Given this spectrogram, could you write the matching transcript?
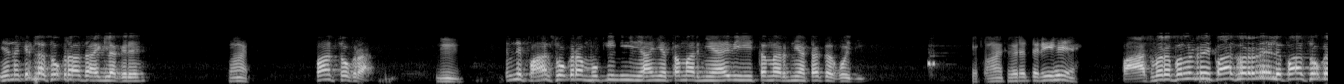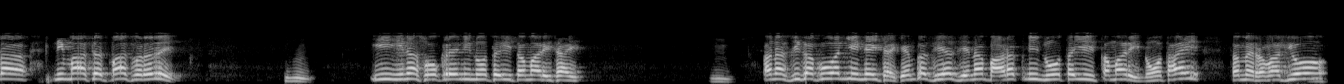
એને કેટલા છોકરા હતા આગલા ઘરે? પાંચ. પાંચ છોકરા? હમ. એમને પાંચ છોકરા મૂકીને અહીંયા તમારે ત્યાં આવી તમારે ત્યાં ટકા કોઈ દી પાંચ વર્ષ તો રહે હે. પાંચ વર્ષ ભલે રહી પાંચ વર્ષ રહી એટલે પાંચ છોકરા ની માસ પાંચ વર્ષ રહી. હમ. ઈ એના છોકરેની નો થઈ તમારી થાય. અને સીધા ભુવનની નહીં થાય. કેમ કે જે જેના બાળકની નો થઈ તમારી નો થાય. તમે રવા દ્યો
